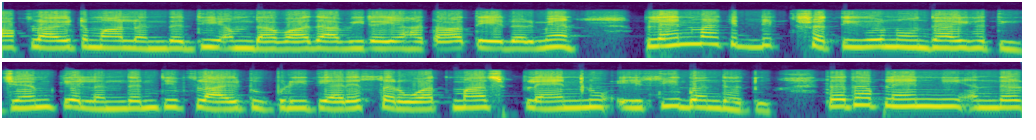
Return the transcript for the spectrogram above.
આ ફ્લાઇટમાં લંડનથી અમદાવાદ આવી રહ્યા હતા, તે દરમિયાન પ્લેનમાં કેટલીક ક્ષતિઓ નોંધાઈ હતી. જેમ કે લંડનથી ફ્લાઇટ ઉપડી ત્યારે શરૂઆતમાં જ પ્લેનનું એસી બંધ હતું તથા પ્લેનની અંદર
